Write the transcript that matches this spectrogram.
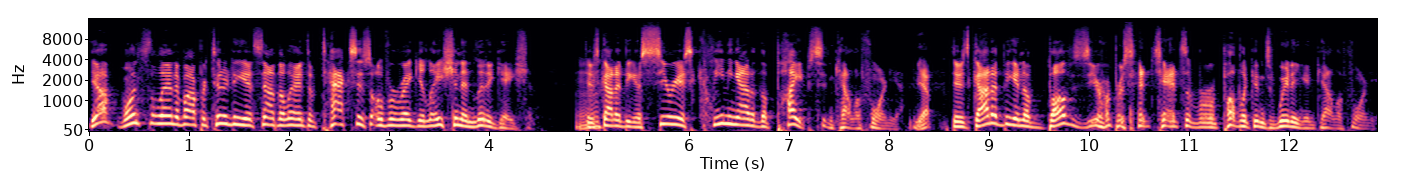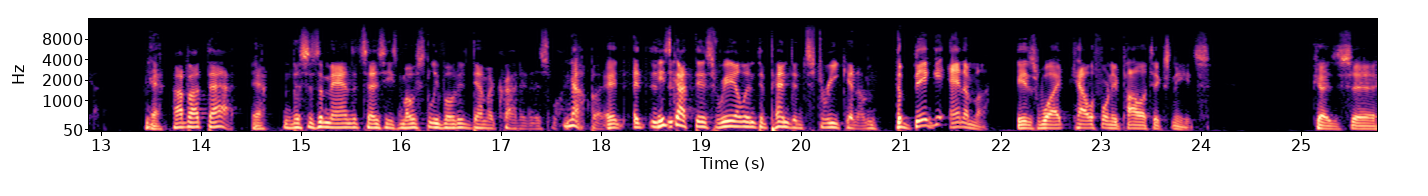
Yep, once the land of opportunity, it's now the land of taxes, overregulation, and litigation. There's got to be a serious cleaning out of the pipes in California. Yep. There's got to be an above 0% chance of Republicans winning in California. Yeah. How about that? Yeah. And this is a man that says he's mostly voted Democrat in his life. No, but it- it- he's got this real independent streak in him. The big enema is what California politics needs, because uh,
